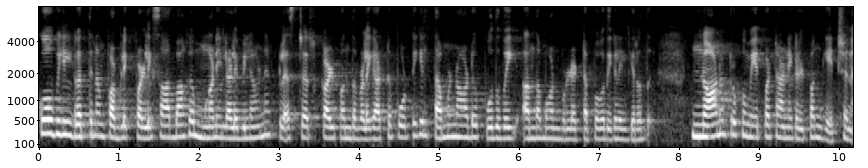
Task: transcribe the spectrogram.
கோவையில் ரத்தினம் பப்ளிக் பள்ளி சார்பாக மாநில அளவிலான கிளஸ்டர் கல்பந்து விளையாட்டுப் போட்டியில் தமிழ்நாடு புதுவை அந்தமான் உள்ளிட்ட பகுதிகளில் இருந்து நானூற்றுக்கும் மேற்பட்ட அணிகள் பங்கேற்றன.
